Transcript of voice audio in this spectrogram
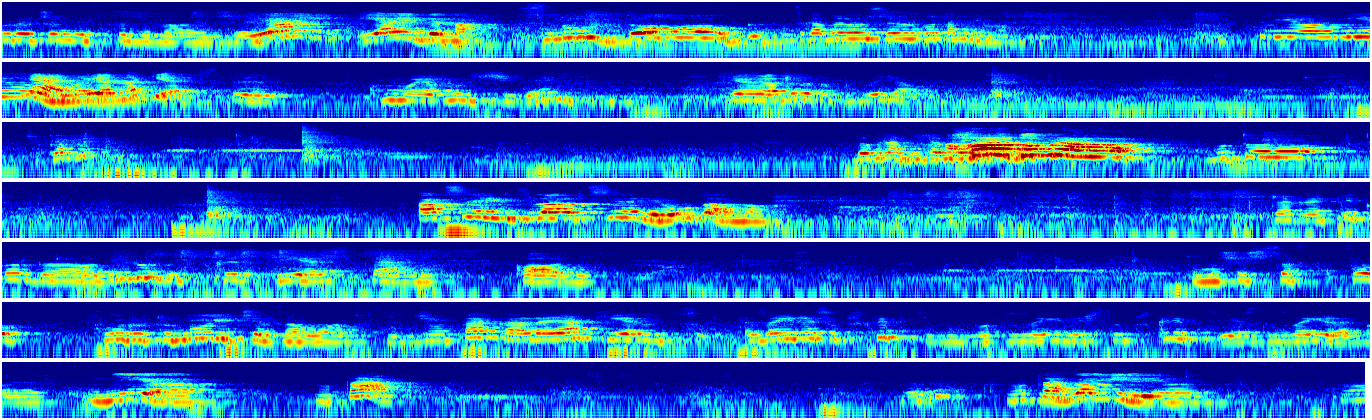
Kurczę, nie spodziewałem się. Ja, ja idę na Snoop Dogg. Zgadując, że już go tam nie ma. Miau, miau. Nie, no jednak jest. Ty. Ku mojemu zdziwieniu. Nie wiem dlaczego to powiedziałam. Ciekawe. Dobra, widzowie. Aha, dobra! Bo to... Akcja inflacja nieudana. Czekaj, ty Kordo, od ilu subskrypcji jest ten kod? To musisz f- fortunujcie załatwić. No tak, ale jaki jest, za ile subskrypcji? Bo to za ileś subskrypcji jest, to za ile to jest? Nie. No tak, no tak. Za milion. No,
